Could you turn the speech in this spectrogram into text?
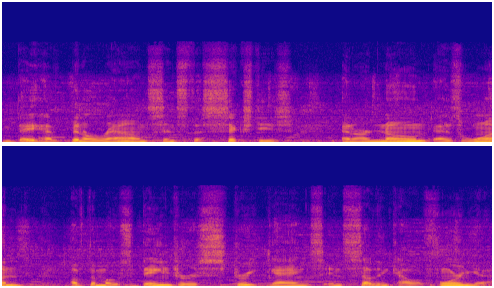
They have been around since the 60s and are known as one of the most dangerous street gangs in Southern California.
